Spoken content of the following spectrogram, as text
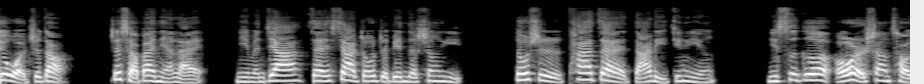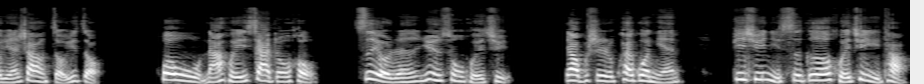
就我知道，这小半年来，你们家在夏州这边的生意，都是他在打理经营。你四哥偶尔上草原上走一走，货物拿回夏州后，自有人运送回去。要不是快过年，必须你四哥回去一趟。”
